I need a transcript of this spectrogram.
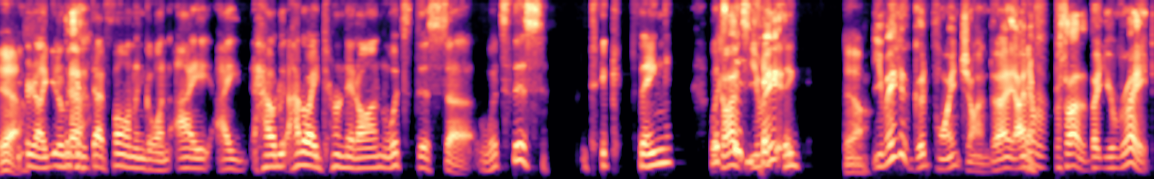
Yeah. You're like you're looking Yeah. at that phone and going, I, I, how do, how do I turn it on? What's this? Uh, what's this tick thing? What's God, this you tick may- thing? Yeah. You make a good point, John. I, I Yeah. never thought of it, but you're right.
